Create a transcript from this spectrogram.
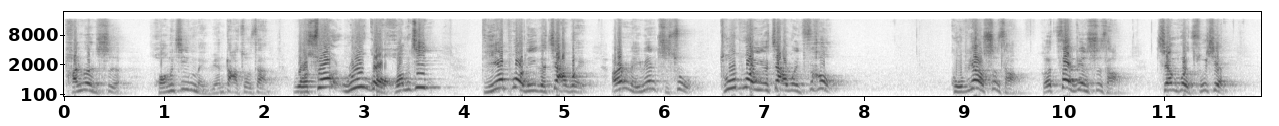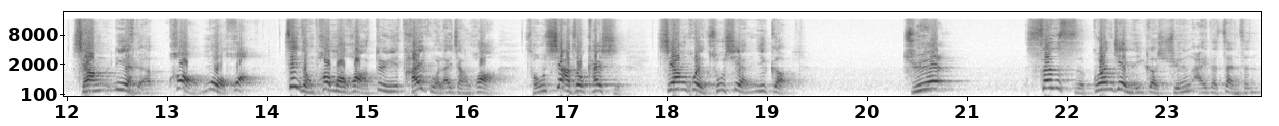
谈论是。黄金美元大作战，我说如果黄金跌破了一个价位，而美元指数突破一个价位之后，股票市场和债券市场将会出现强烈的泡沫化。这种泡沫化对于台股来讲的话，从下周开始将会出现一个决生死关键的一个悬崖的战争。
